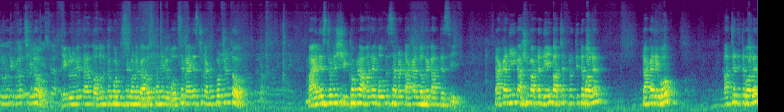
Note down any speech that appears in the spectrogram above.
ত্রুটিগুলো ছিল, এগুলো নিয়ে তারা তদন্ত করতেছে, কোনো ব্যবস্থা নেবে বলছে মাইলস্টোন এখন পর্যন্ত? মাইলস্টোনের শিক্ষকরা আমাদের বলতেছে, আমরা টাকার লোভে কাঁদতেছি। টাকা নিয়ে আসুক আমরা দিয়েই বাচ্চা ফেরত দিতে বলেন। টাকা দেব। বাচ্চা দিতে বলেন।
